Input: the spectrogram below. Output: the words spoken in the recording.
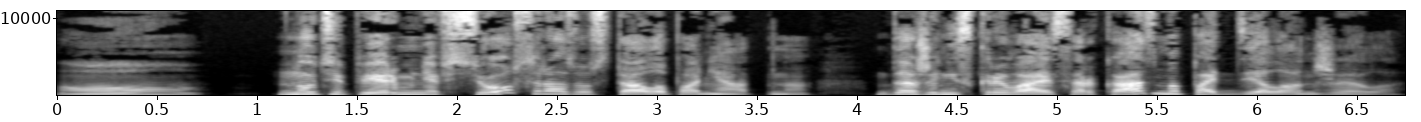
О, ну теперь мне все сразу стало понятно. Даже не скрывая сарказма, поддела Анжела.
